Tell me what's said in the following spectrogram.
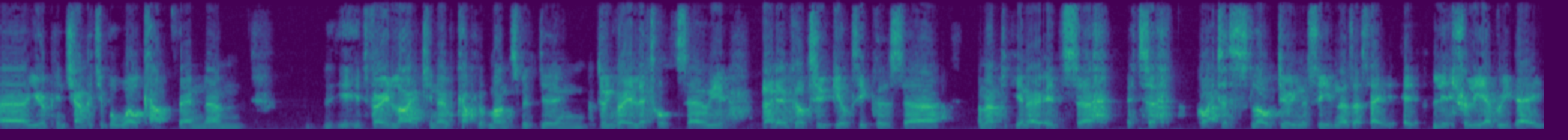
uh, European Championship or World Cup, then um, it's very light. You know, a couple of months with doing doing very little. So you, I don't feel too guilty because uh, I'm not. You know, it's uh, it's uh, quite a slog during the season. As I say, it, literally every day.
